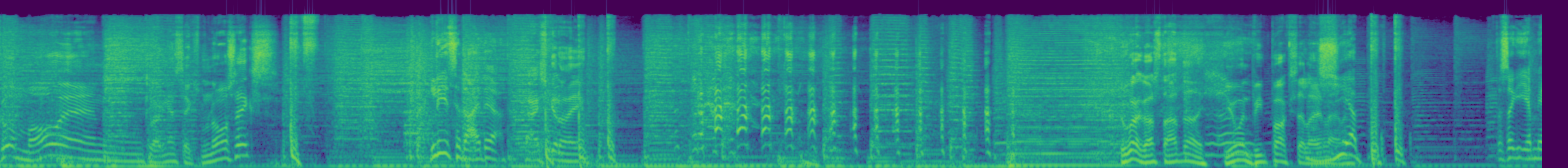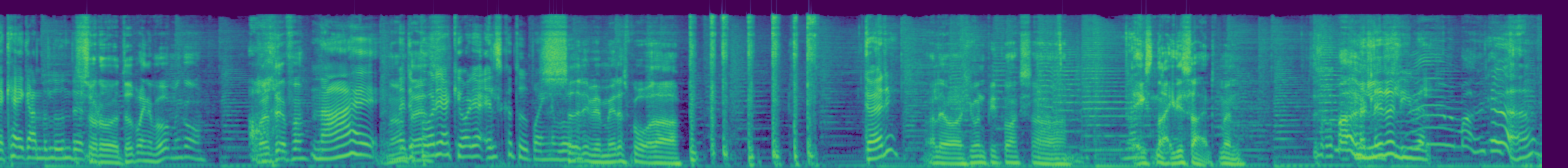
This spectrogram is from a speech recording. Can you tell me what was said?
Godmorgen. Klokken er 6 minutter over 6. Lige til dig der. Tak skal du have. Du kan da godt starte noget human beatbox eller et eller andet. Yeah. Og så, jamen, jeg kan ikke andre lyde end den. Så du dødbringende våben i går? Var det derfor? Nej, Nå, men det der- burde jeg have gjort. Jeg elsker dødbringende Sidder våben. de ved middagsbordet og, Gør de? og laver human beatbox, og det er ikke sådan rigtig sejt, men... Det er meget Men lidt alligevel. Det er meget hyggeligt. Ja.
